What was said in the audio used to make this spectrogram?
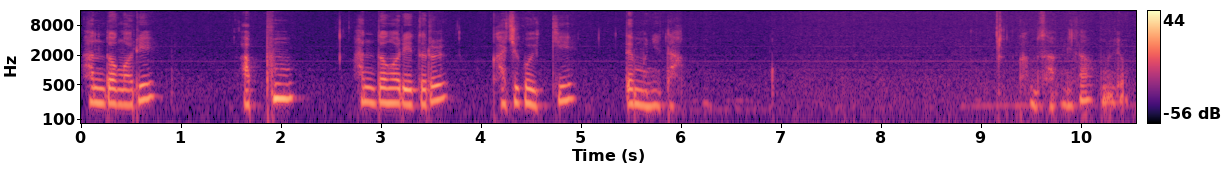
한 덩어리, 아픔 한 덩어리들을 가지고 있기 때문이다. 감사합니다. 오늘 좀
